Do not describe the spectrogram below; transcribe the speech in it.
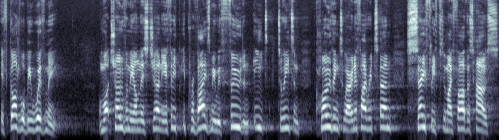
If God will be with me and watch over me on this journey, if he provides me with food and eat to eat and clothing to wear, and if I return safely to my father's house,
